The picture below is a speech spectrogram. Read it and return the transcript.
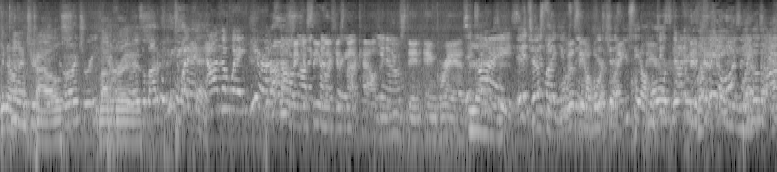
you know, Country. Cows, country. a lot of grass. There's a lot of people like But that. on the way here, I Don't saw make it of seem like it's not cows you in. Houston and grass. Yeah. Right. It's just like you. We'll see a horse just, right You see a horse. It's not even different. city. But no, no, I,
